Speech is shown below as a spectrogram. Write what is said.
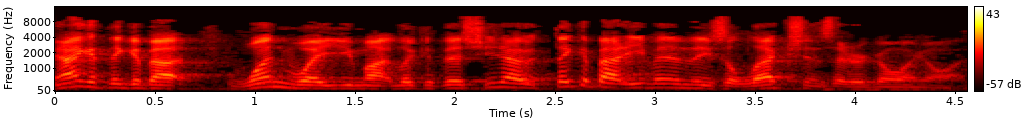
I mean, I can think about one way you might look at this. You know, think about even in these elections that are going on.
